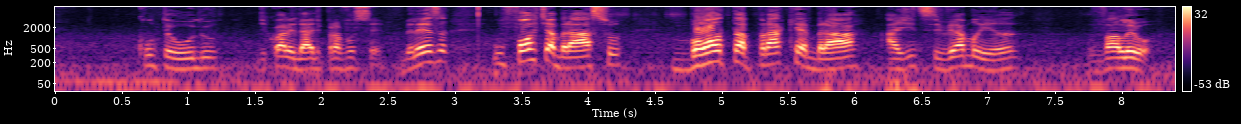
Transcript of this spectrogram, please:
conteúdo de qualidade para você, beleza? Um forte abraço, bota pra quebrar. A gente se vê amanhã. Valeu!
